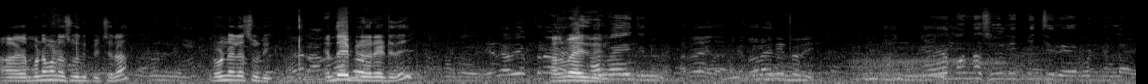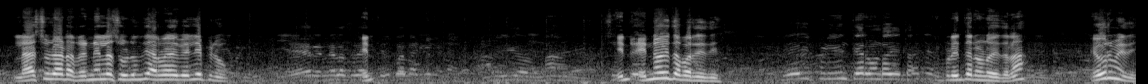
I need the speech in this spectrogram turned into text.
ఆ, మొన్న మొన్న రెండు నెలలు. రెండు నెలల సూది. ఎంత చెప్పిన రేట్ ఇది? అరవై ఐదు లాస్ట్ ఆట రెండు నెలల సూడి ఉంది అరవై ఐదు వేలు చెప్పినావు. ఎన్- ఎన్- ఎన్నో అవుతా మరి ఇది? ఇప్పుడు ఇంతే రెండో అవుతా ఇప్పుడు ఇంత రెండో అవుతారా ఎవరు మీది?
